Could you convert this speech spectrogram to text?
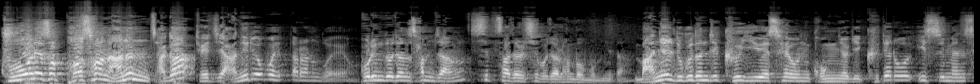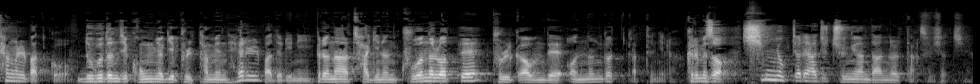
구원에서 벗어나는 자가 되지 않으려고 했다라는 거예요. 고린도전 3장 14절 15절 한번 봅니다. 만일 누구든지 그 이후에 세운 공력이 그대로 있으면 상을 받고 누구든지 공력이 불타면 해를 받으리니 그러나 자기는 구원을 얻되 불 가운데 얻는 것 같으니라. 그러면서 16절에 아주 중요한 단어를 딱 쓰셨지요.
